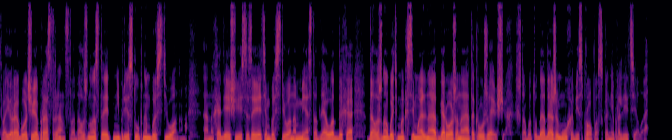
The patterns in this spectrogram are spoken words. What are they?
твое рабочее пространство должно стать неприступным бастионом, а находящееся за этим бастионом место для отдыха должно быть максимально отгорожено от окружающих, чтобы туда даже муха без пропуска не пролетела.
